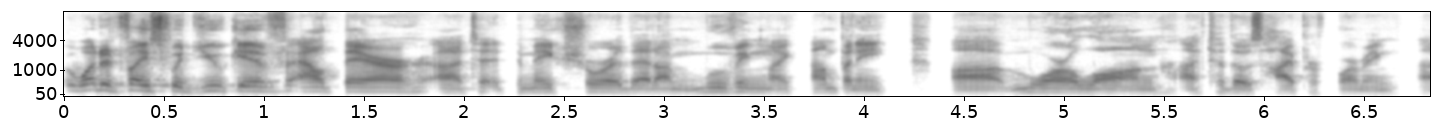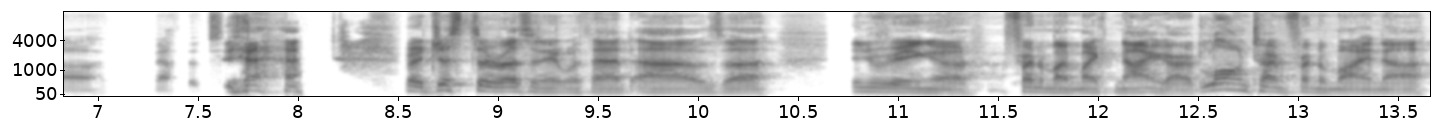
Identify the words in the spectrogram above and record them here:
what advice would you give out there to, to make sure that I'm moving my company more along to those high performing methods. Yeah, right. Just to resonate with that, uh, I was uh, interviewing a friend of mine, Mike Nygard, longtime friend of mine, uh,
